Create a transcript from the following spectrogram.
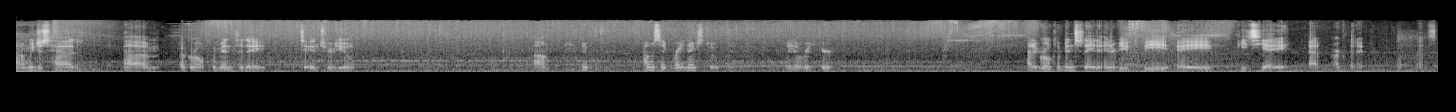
um, we just had um, a girl come in today to interview. I was like right next to it, way over here. Had a girl come in today to interview to be a PTA at our clinic. That's?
